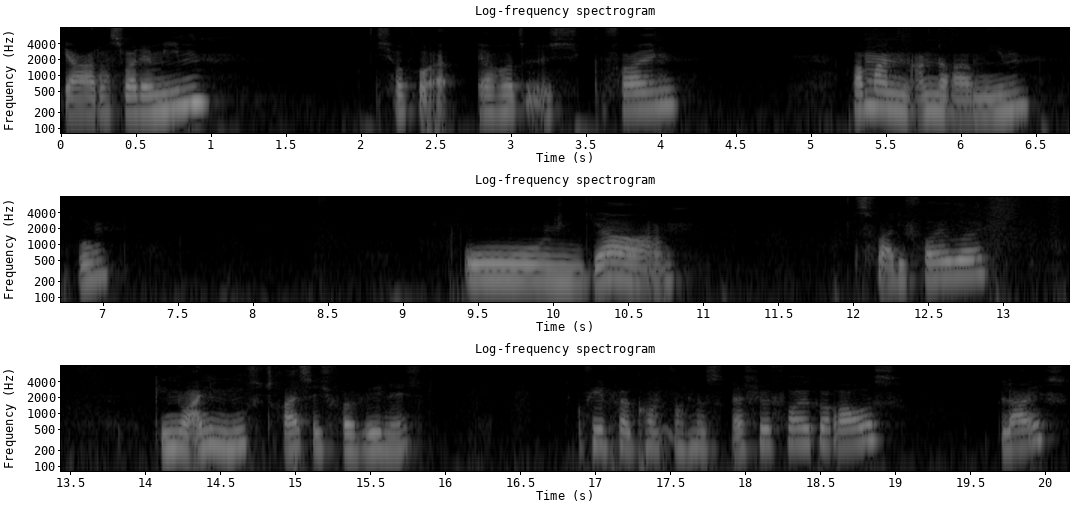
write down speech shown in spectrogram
Ja, das war der Meme. Ich hoffe, er hat euch gefallen. War mal ein anderer Meme. So. Und ja. Das war die Folge. Ging nur eine Minute 30, voll wenig. Auf jeden Fall kommt noch eine Special-Folge raus. Gleich.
